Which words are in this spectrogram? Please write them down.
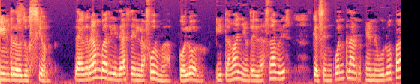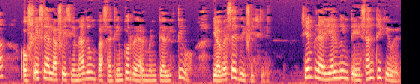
Introducción. La gran variedad en la forma, color y tamaño de las aves que se encuentran en Europa ofrece al aficionado un pasatiempo realmente adictivo y a veces difícil. Siempre hay algo interesante que ver,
